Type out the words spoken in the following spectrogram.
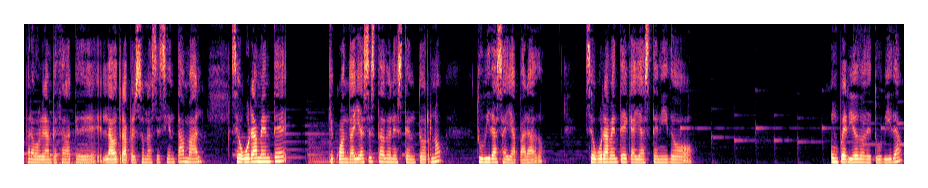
para volver a empezar a que la otra persona se sienta mal. Seguramente que cuando hayas estado en este entorno, tu vida se haya parado. Seguramente que hayas tenido un periodo de tu vida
